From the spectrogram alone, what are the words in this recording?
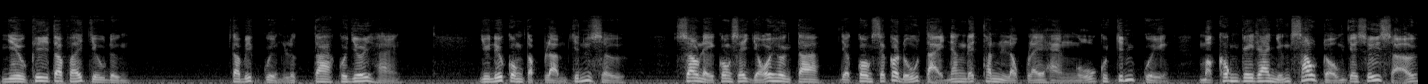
nhiều khi ta phải chịu đựng. Ta biết quyền lực ta có giới hạn, nhưng nếu con tập làm chính sự, sau này con sẽ giỏi hơn ta và con sẽ có đủ tài năng để thanh lọc lại hàng ngũ của chính quyền mà không gây ra những xáo trộn cho xứ sở.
